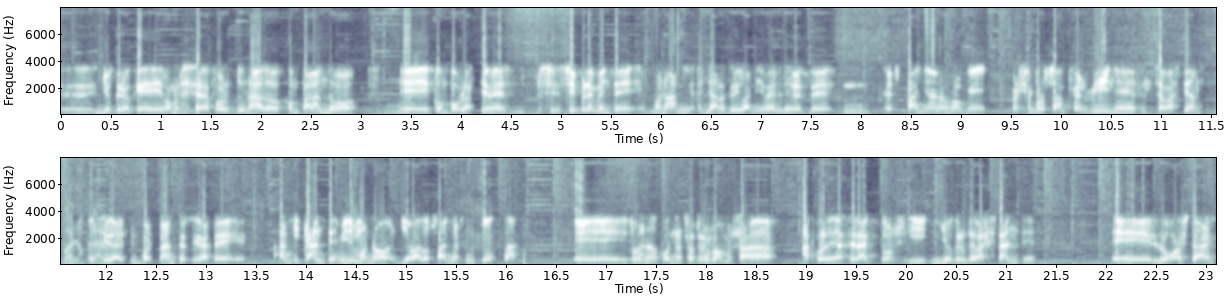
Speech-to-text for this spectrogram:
eh, yo creo que vamos a ser afortunados comparando eh, con poblaciones simplemente, bueno, ya no te digo a nivel de, mm, España, ¿no? Que, por ejemplo, San Fermín, San Sebastián, bueno, ciudades importantes, fíjate, Alicante mismo, ¿no? Lleva dos años sin fiesta. bueno, pues nosotros vamos a, poder hacer actos y, yo creo que bastante. luego está el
